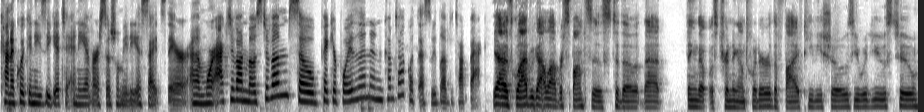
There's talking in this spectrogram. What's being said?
kind of quick and easy get to any of our social media sites there. Um, we're active on most of them. So pick your poison and come talk with us. We'd love to talk back. Yeah, I was glad we got a lot of responses to the that thing that was trending on Twitter, the five TV shows you would use to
